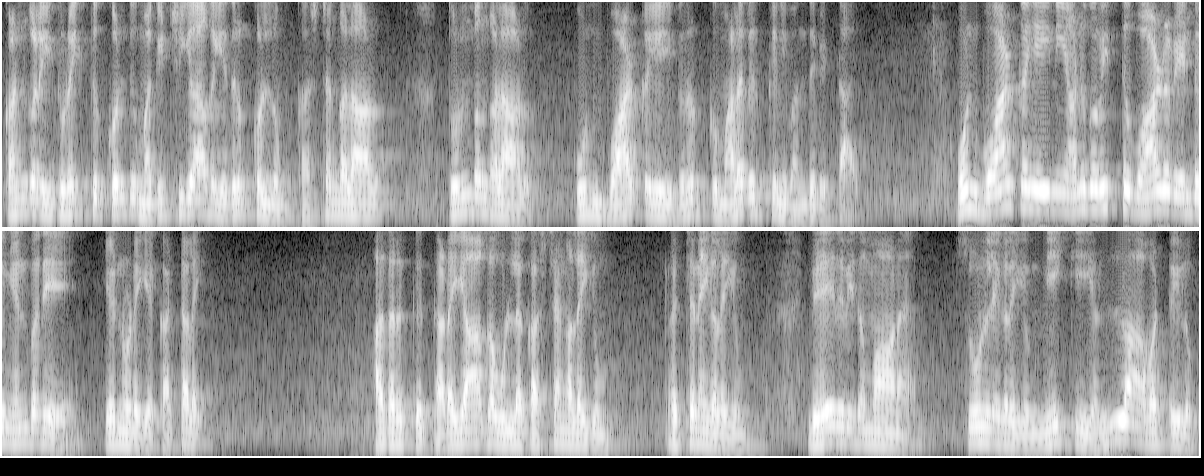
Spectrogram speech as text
கண்களை துடைத்து கொண்டு மகிழ்ச்சியாக எதிர்கொள்ளும் கஷ்டங்களாலும் துன்பங்களாலும் உன் வாழ்க்கையை வெறுக்கும் அளவிற்கு நீ வந்துவிட்டாய். உன் வாழ்க்கையை நீ அனுபவித்து வாழ வேண்டும் என்பதே என்னுடைய கட்டளை. அதற்கு தடையாக உள்ள கஷ்டங்களையும் பிரச்சனைகளையும் வேறு விதமான சூழ்நிலைகளையும் நீக்கி எல்லாவற்றிலும்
